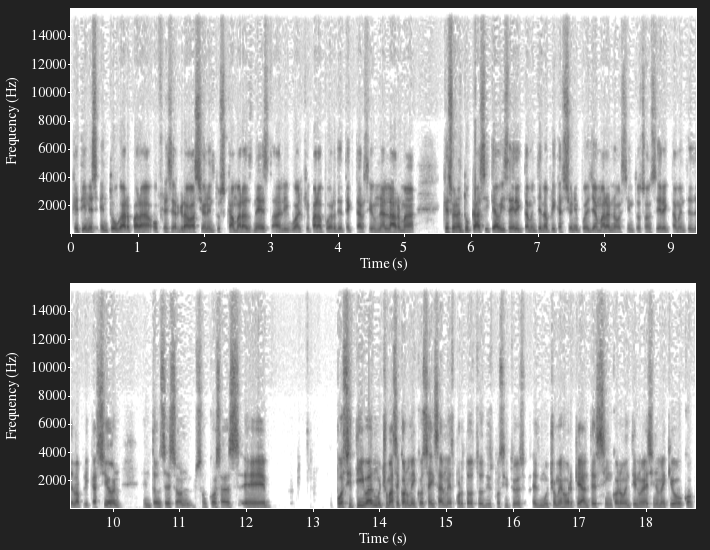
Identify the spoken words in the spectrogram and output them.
que tienes en tu hogar para ofrecer grabación en tus cámaras Nest, al igual que para poder detectarse una alarma que suena en tu casa y te avisa directamente en la aplicación y puedes llamar a 911 directamente desde la aplicación. Entonces son, son cosas eh, positivas, mucho más económico, 6 al mes por todos estos dispositivos, es mucho mejor que antes 5.99, si no me equivoco,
